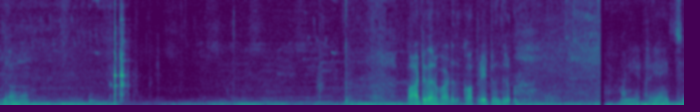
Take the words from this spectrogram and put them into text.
இதா. பாட்டு வேறு பாடுது. காப்பரேட் வந்துடும் மணி எட்டரை ஆயிடுச்சு.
